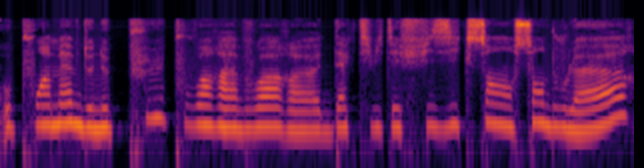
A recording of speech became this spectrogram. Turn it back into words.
au point même de ne plus pouvoir avoir euh, d'activité physique sans, sans douleur,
